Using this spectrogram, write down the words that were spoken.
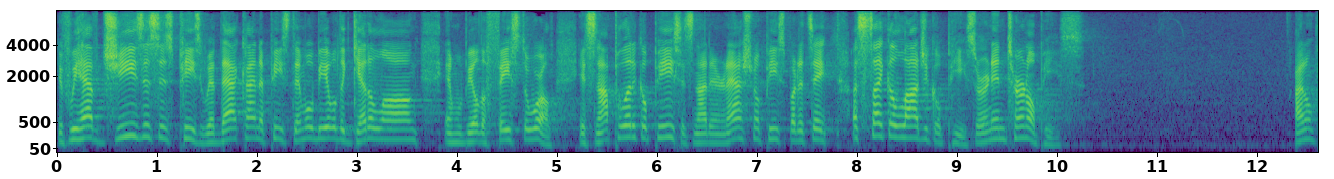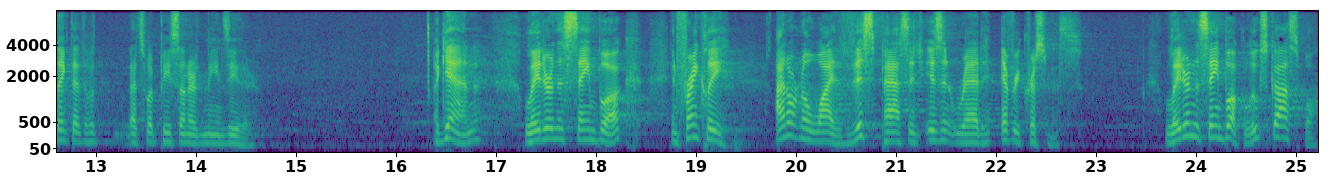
If we have Jesus' peace, we have that kind of peace, then we'll be able to get along and we'll be able to face the world. It's not political peace, it's not international peace, but it's a, a psychological peace or an internal peace. I don't think that that's what peace on earth means either. Again, later in the same book, and frankly, I don't know why this passage isn't read every Christmas. Later in the same book, Luke's Gospel,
